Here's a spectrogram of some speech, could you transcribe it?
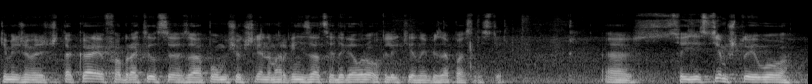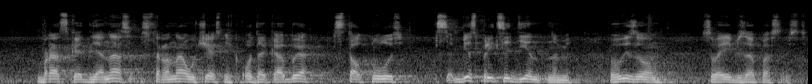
Кемель Жамилевич Такаев обратился за помощью к членам Организации договора о коллективной безопасности. Э, в связи с тем, что его братская для нас страна-участник ОДКБ столкнулась с беспрецедентным вызовом своей безопасности.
